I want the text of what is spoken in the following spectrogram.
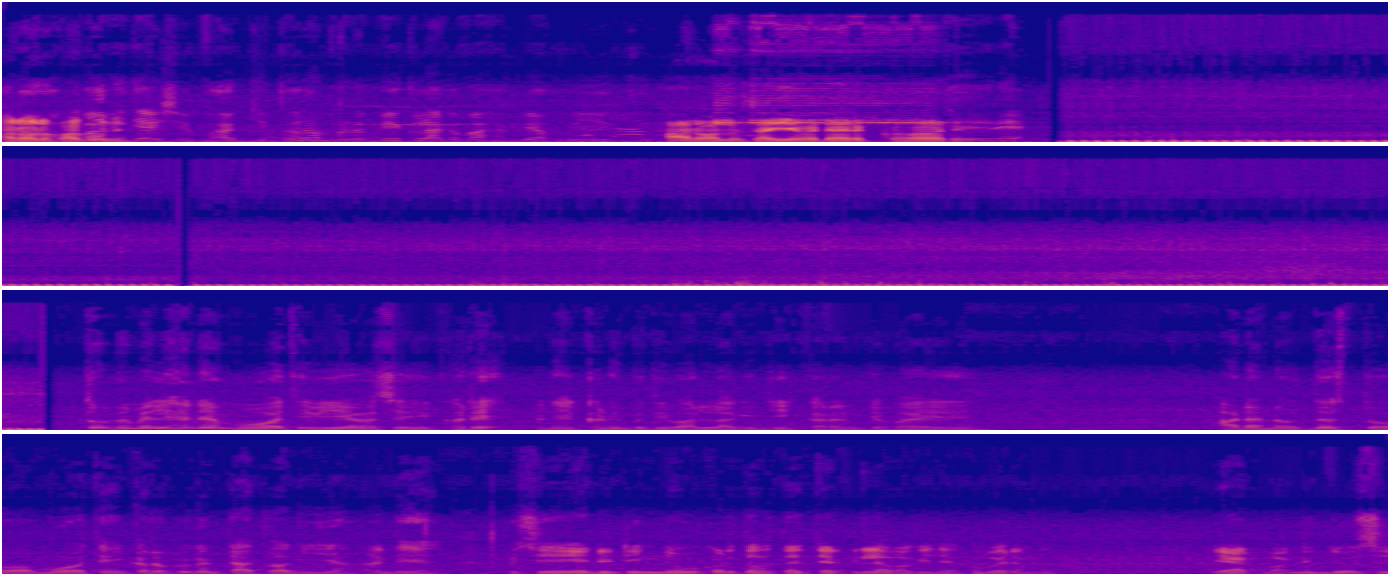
હારું હાલો ભાગું ને ભાગી છે ધરો મને બીક લાગે બહાર બેહું ઈ. હારો હાલો જઈએ હવે ડાયરેક્ટ ઘરે. તો ફેમિલી હે ને મોવાથી વીએ હશે એ ઘરે અને ઘણી બધી વાર લાગી ગઈ કારણ કે ભાઈ સાડા નવ દસ તો મોવાથી ઘરે પૂગ્યો ને સાત વાગી ગયા અને પછી એડિટિંગ ને એવું કરતો હતો અત્યારે કેટલા વાગી જાય ખબર એમ એક વાગી ગયો છે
